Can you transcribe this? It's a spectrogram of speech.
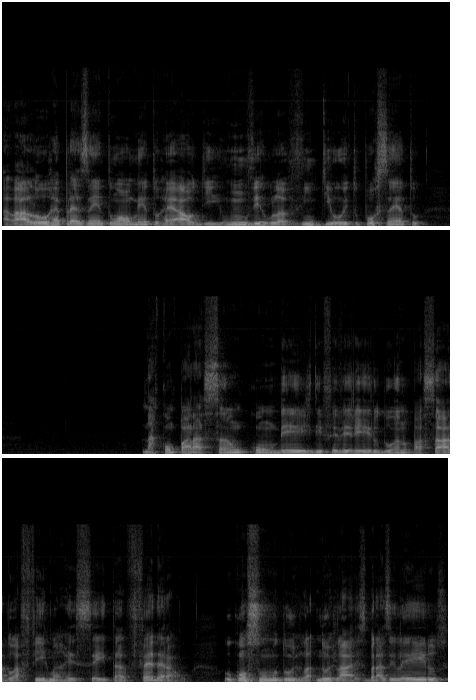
O valor representa um aumento real de 1,28% na comparação com o mês de fevereiro do ano passado, afirma a Receita Federal. O consumo dos, nos lares brasileiros,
